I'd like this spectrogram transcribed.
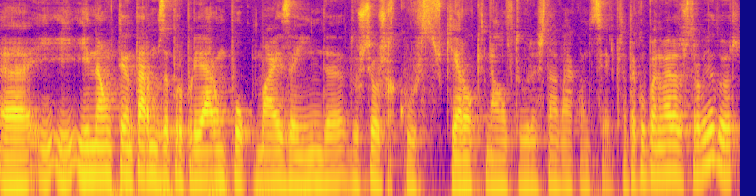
ah, e, e não tentarmos apropriar um pouco mais ainda dos seus recursos, que era o que na altura estava a acontecer. Portanto, a culpa não era dos trabalhadores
